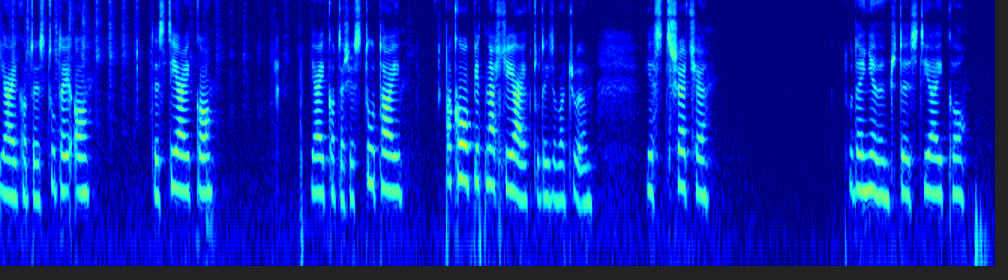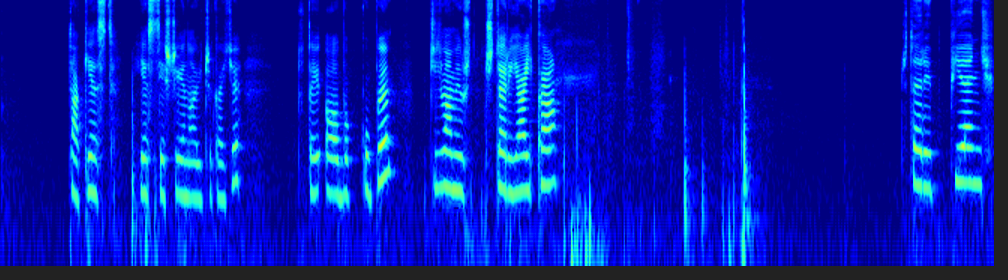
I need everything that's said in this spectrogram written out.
jajko to jest tutaj, o. To jest jajko. Jajko też jest tutaj. Około 15 jajek tutaj zobaczyłem. Jest trzecie. Tutaj nie wiem, czy to jest jajko. Tak, jest. Jest jeszcze jedno i czekajcie. Tutaj obok kupy. Czyli mamy już cztery jajka. Cztery, pięć.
